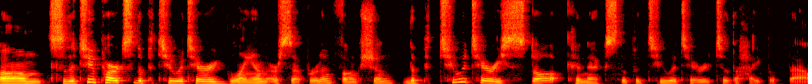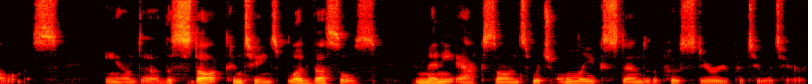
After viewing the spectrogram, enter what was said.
Um, so the two parts of the pituitary gland are separate in function. The pituitary stalk connects the pituitary to the hypothalamus. And uh, the stalk contains blood vessels and many axons which only extend to the posterior pituitary.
